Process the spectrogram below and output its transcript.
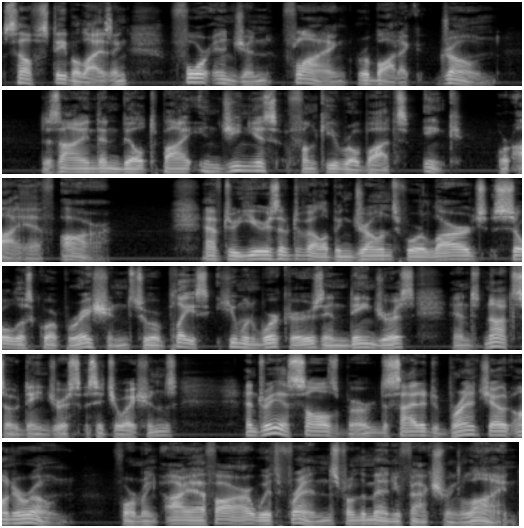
self stabilizing, four engine, flying robotic drone, designed and built by Ingenious Funky Robots Inc., or IFR. After years of developing drones for large, soulless corporations to replace human workers in dangerous and not so dangerous situations, Andrea Salzberg decided to branch out on her own, forming IFR with friends from the manufacturing line.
